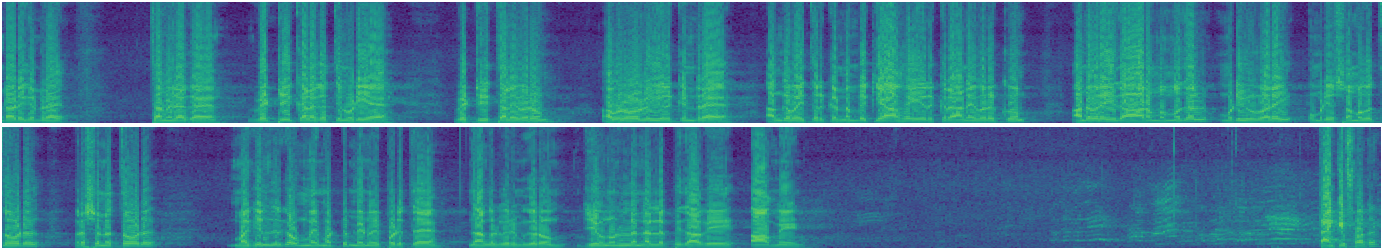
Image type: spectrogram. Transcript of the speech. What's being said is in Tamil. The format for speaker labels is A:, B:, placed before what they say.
A: கொண்டாடுகின்ற தமிழக வெற்றி கழகத்தினுடைய வெற்றி தலைவரும் அவரோடு இருக்கின்ற அங்கு வைத்திருக்க நம்பிக்கையாக இருக்கிற அனைவருக்கும் ஆண்டவரை இது ஆரம்பம் முதல் முடிவு வரை உம்முடைய சமூகத்தோடு பிரசன்னத்தோடு மகிழ்ந்திருக்க உண்மை மட்டும் மேன்மைப்படுத்த நாங்கள் விரும்புகிறோம். ஜீவனுள்ள நல்ல பிதாவே ஆமேன்.
B: தேங்க்யூ ஃபாதர்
